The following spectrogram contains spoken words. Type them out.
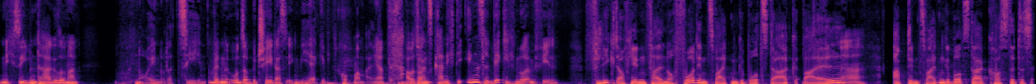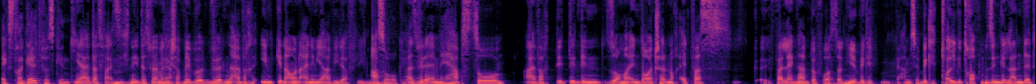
nicht sieben Tage, sondern neun oder zehn, wenn unser Budget das irgendwie hergibt, gucken wir mal, ja. Aber sonst kann ich die Insel wirklich nur empfehlen. Fliegt auf jeden Fall noch vor dem zweiten Geburtstag, weil Na. Ab dem zweiten Geburtstag kostet es extra Geld fürs Kind. Ja, das weiß ich. Nee, das werden wir nicht schaffen. Wir würden, würden einfach in, genau in einem Jahr wieder fliegen. Ach so, okay. Also wieder im Herbst so einfach den, den, den Sommer in Deutschland noch etwas verlängern, bevor es dann hier wirklich, wir haben es ja wirklich toll getroffen, sind gelandet.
